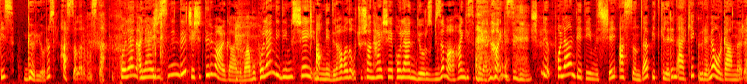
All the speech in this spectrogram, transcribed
biz görüyoruz hastalarımızda. Polen alerjisinin de çeşitleri var galiba. Bu polen dediğimiz şey ah. nedir? Havada uçuşan her şey polen diyoruz biz ama hangisi polen hangisi değil? Şimdi polen dediğimiz şey aslında bitkilerin erkek üreme organları.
